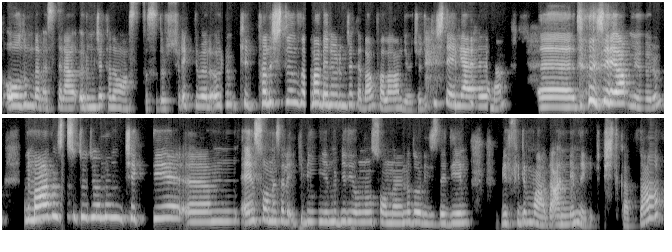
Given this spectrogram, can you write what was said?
oğlum da mesela Örümcek Adam hastasıdır. Sürekli böyle örüm tanıştığın zaman ben Örümcek Adam falan diyor çocuk. Hiç de engellemem. Ee, şey yapmıyorum. Hani Marvel Stüdyo'nun çektiği e, en son mesela 2021 yılının sonlarına doğru izlediğim bir film vardı. Annemle gitmiştik hatta.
